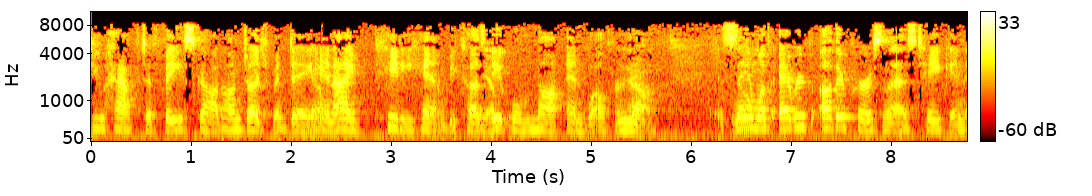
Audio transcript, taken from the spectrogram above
to have to face God on Judgment Day, Yep. and I pity him because Yep. it will not end well for him. No. Same Well- with every other person that has taken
